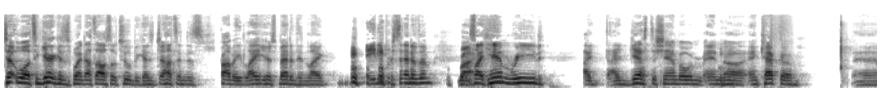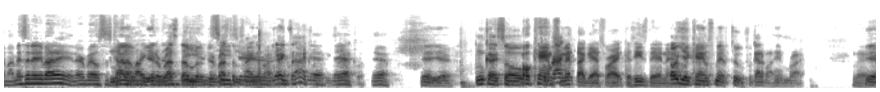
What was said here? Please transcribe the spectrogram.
To, well, to Garrett's point, that's also too because Johnson is probably light years better than like eighty percent of them. Right. It's like him, Reed, I I guess DeChambeau and and, Mm-hmm. uh, and Koepka. Am I missing anybody? And everybody else is kind Yeah, of like yeah, the in rest of them- the rest of them hang tier. yeah, exactly, Yeah, exactly. Yeah, Yeah, yeah. Okay, so Oh, Cam so back- Smith, I guess, right? Because he's there now. Oh yeah, Cam Smith too. Forgot about him. Right. Yeah. Yeah.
